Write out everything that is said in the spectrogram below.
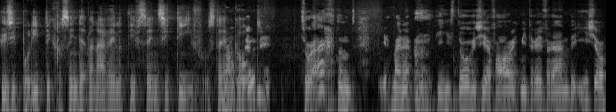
Unsere Politiker sind eben auch relativ sensitiv aus dem ja, Grund. Zu Recht. Und ich meine, die historische Erfahrung mit Referenden ist ja,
